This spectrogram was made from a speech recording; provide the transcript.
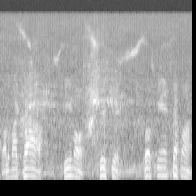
followed by Carl. Timo, Christian, Koski, and Stefan.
